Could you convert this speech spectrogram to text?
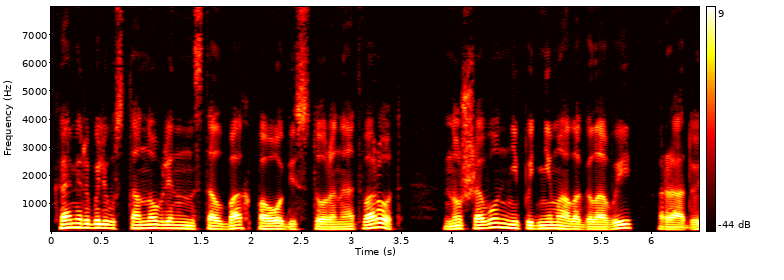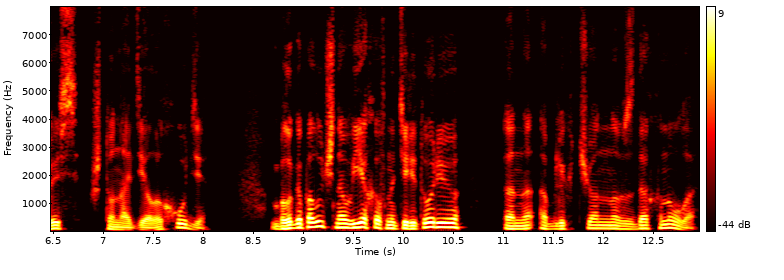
Камеры были установлены на столбах по обе стороны от ворот, но Шавон не поднимала головы, радуясь, что надела худи. Благополучно въехав на территорию, она облегченно вздохнула.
